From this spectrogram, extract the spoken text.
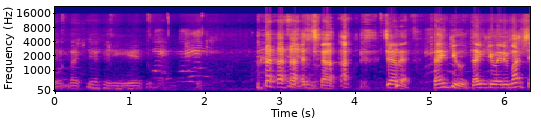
बचने के लिए अच्छा चले। Thank you thank you very much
